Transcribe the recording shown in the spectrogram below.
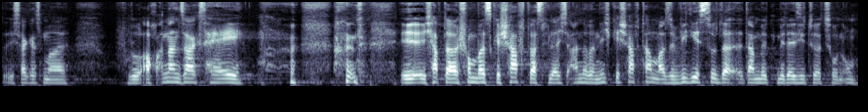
ich sage jetzt mal, wo du auch anderen sagst, hey, ich habe da schon was geschafft, was vielleicht andere nicht geschafft haben. Also wie gehst du da, damit mit der Situation um?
